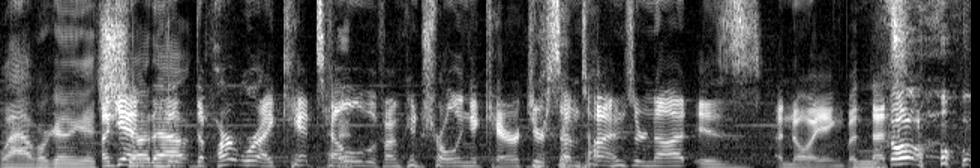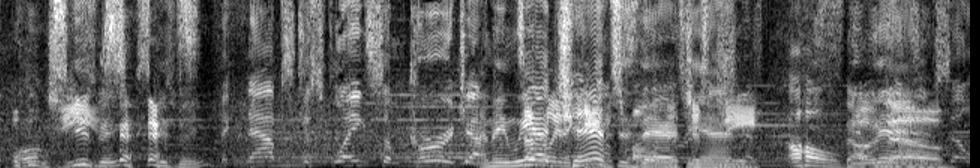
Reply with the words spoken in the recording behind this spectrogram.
Wow, we're gonna get Again, shut the, out. the part where I can't tell if I'm controlling a character sometimes or not is annoying, but that's. Oh, oh, oh excuse me, excuse me. McNabb's displaying some courage I after mean, we had really the game's chances fault, there at it's the just end. me. Oh, Oh, man. no.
